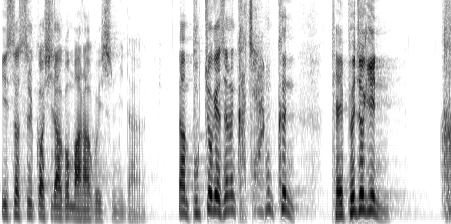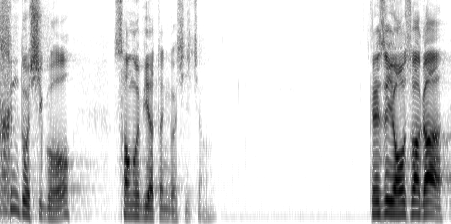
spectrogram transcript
있었을 것이라고 말하고 있습니다. 북쪽에서는 가장 큰 대표적인 큰 도시고 성읍이었던 것이죠. 그래서 여호수아가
